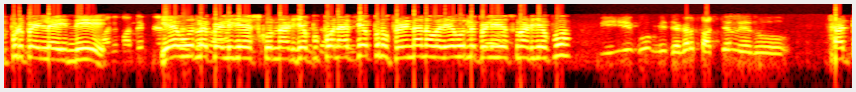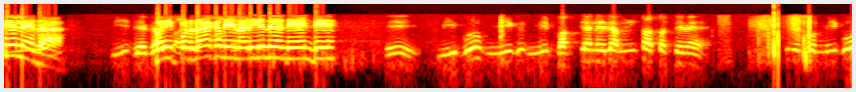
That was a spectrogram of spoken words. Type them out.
ఎప్పుడు పెళ్ళి అయింది? ఏ ఊర్లో పెళ్ళి చేసుకున్నాడు చెప్పు పోనీ అది చెప్పు నువ్వు ఫ్రెండ్ అన్నావు ఏ ఊర్లో పెళ్ళి చేసుకున్నాడు చెప్పు. మీకు మీ దగ్గర సత్యం లేదు. సత్యం లేదా? మీ దగ్గర మరి ఇప్పటిదాకా నేను అడిగింది ఏంటి? మీకు మీకు మీ భక్తి అనేది అంతా సత్యమే. మీకు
